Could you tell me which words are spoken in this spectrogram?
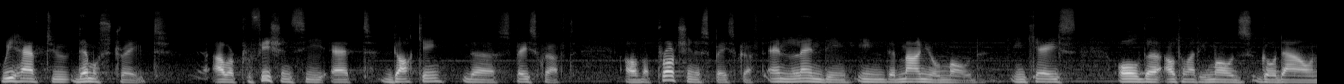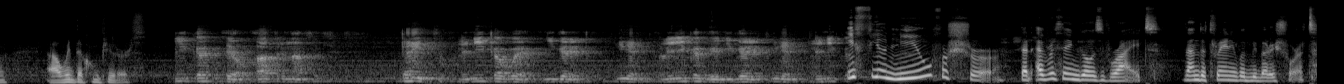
We have to demonstrate our proficiency at docking the spacecraft, of approaching the spacecraft and landing in the manual mode in case all the automatic modes go down uh, with the computers. If you knew for sure that everything goes right, then the training would be very short.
